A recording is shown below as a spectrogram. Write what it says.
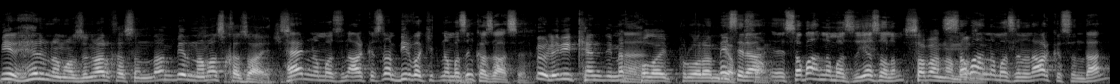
Bir her namazın arkasından bir namaz kaza etsem. her namazın arkasından bir vakit namazın kazası. Böyle bir kendime He. kolay program Mesela yapsam. e, sabah namazı yazalım. Sabah namazı. Sabah namazının arkasından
